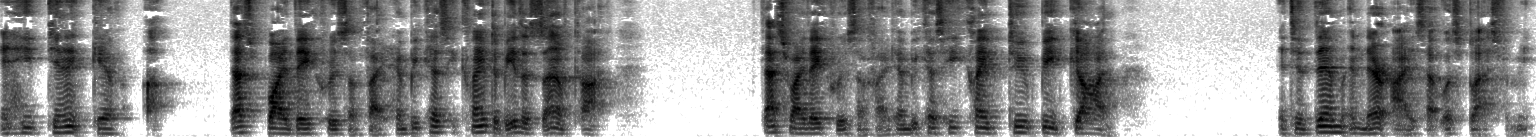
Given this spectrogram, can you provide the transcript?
And he didn't give up. That's why they crucified him, because he claimed to be the Son of God. That's why they crucified him, because he claimed to be God. And to them, in their eyes, that was blasphemy.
